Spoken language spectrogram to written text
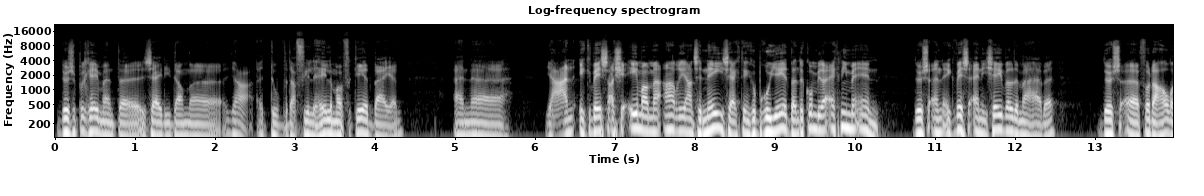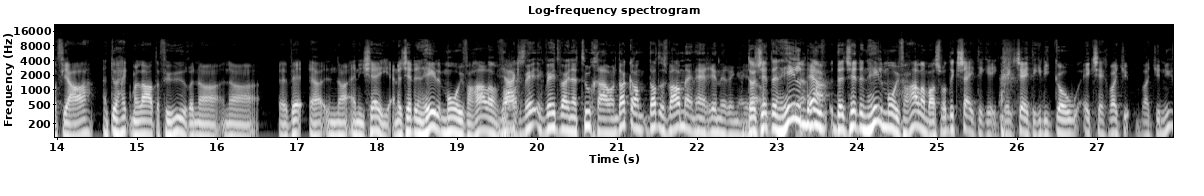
Dus op een gegeven moment eh, zei hij dan, eh, ja, toen, dat viel helemaal verkeerd bij hem. En ja, en ik wist, als je eenmaal met Adriaanse nee zegt en gebrouilleerd bent, dan kom je daar echt niet meer in. Dus, en ik wist, NEC wilde me hebben. Dus eh, voor de half jaar. En toen heb ik me laten verhuren naar, naar, eh, eh, naar NEC. En er zit een heel mooi verhaal aan Ja, vast. ik weet, ik weet waar je naartoe gaat. Want dat, kan, dat is wel mijn herinneringen. ja. Daar zit, een heel Ja. mooi, Ja. daar zit een heel mooi verhaal aan was. Want ik zei tegen, ik, ik zei tegen die co, ik zeg, wat je, wat je nu,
